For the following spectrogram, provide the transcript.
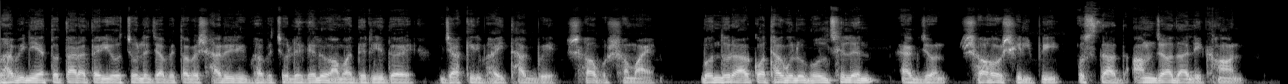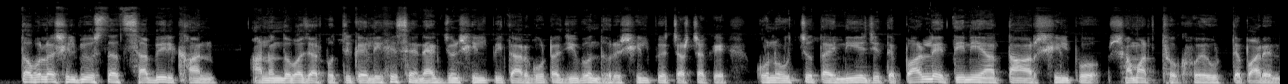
ভাবিনি এত তাড়াতাড়ি ও চলে যাবে, তবে শারীরিকভাবে চলে গেলেও আমাদের হৃদয়ে জাকির ভাই থাকবে সব সময়। বন্ধুরা, কথাগুলো বলছিলেন একজন সহশিল্পী উস্তাদ আমজাদ আলী খান। তবলা শিল্পী উস্তাদ সাবির খান আনন্দবাজার পত্রিকায় লিখেছেন, একজন শিল্পী তার গোটা জীবন ধরে শিল্পের চর্চাকে কোনো উচ্চতায় নিয়ে যেতে পারলে তিনি আর তাঁর শিল্প সমার্থক হয়ে উঠতে পারেন।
